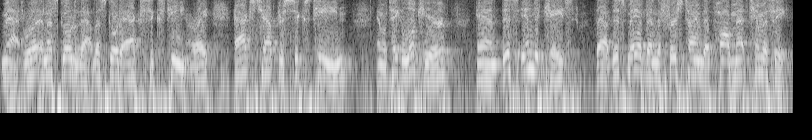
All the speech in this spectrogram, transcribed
met. Well, and let's go to that. Let's go to Acts 16, all right? Acts chapter 16, and we'll take a look here. And this indicates that this may have been the first time that Paul met Timothy.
